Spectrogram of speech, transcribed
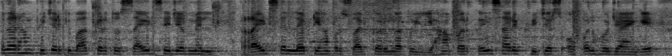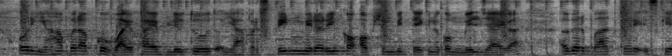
अगर हम फीचर की बात करें तो साइड से जब मैं राइट से लेफ़्ट यहाँ पर स्वाइप करूँगा तो यहाँ पर कई सारे फीचर्स ओपन हो जाएँगे और यहाँ पर आपको वाईफाई ब्लूटूथ यहाँ पर स्क्रीन मिररिंग का ऑप्शन भी देखने को मिल जाएगा। अगर बात करें इसके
